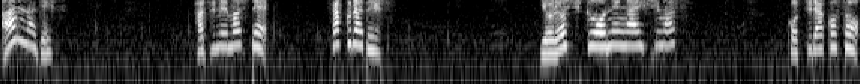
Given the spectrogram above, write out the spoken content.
アンナです。はじめまして。さくらです。よろしくお願いします。こちらこそ。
